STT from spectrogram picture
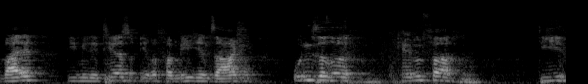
weil die Militärs und ihre Familien sagen, unsere Kämpfer die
